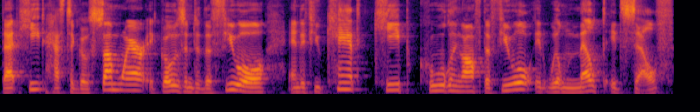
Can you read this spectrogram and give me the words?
That heat has to go somewhere. It goes into the fuel. And if you can't keep cooling off the fuel, it will melt itself.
